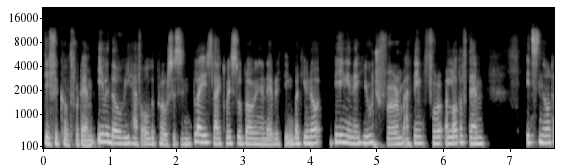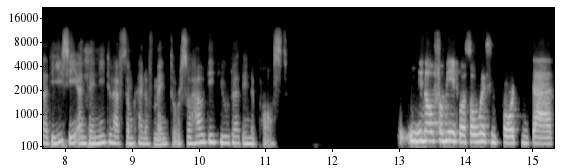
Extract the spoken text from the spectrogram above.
difficult for them, even though we have all the processes in place, like whistleblowing and everything. But you know, being in a huge firm, I think for a lot of them, it's not that easy, and they need to have some kind of mentor. So, how did you do that in the past? You know, for me, it was always important that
